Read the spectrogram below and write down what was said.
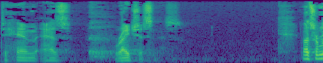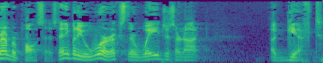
to him as righteousness. Let's remember, Paul says, anybody who works, their wages are not a gift,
